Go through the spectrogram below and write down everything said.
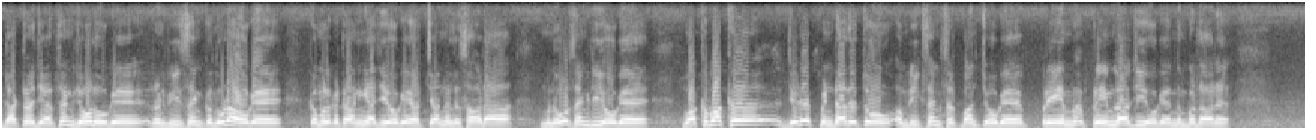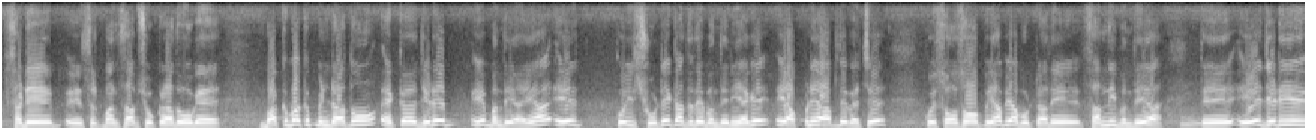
ਡਾਕਟਰ ਜੈਪ ਸਿੰਘ ਜੋਲ ਹੋ ਗਏ, ਰਣਵੀਰ ਸਿੰਘ ਕੰਦੋਲਾ ਹੋ ਗਏ, ਕਮਲ ਕਟਾਨੀਆ ਜੀ ਹੋ ਗਏ ਹਰਚੰਨ ਲਸਾੜਾ, ਮਨੋਹਰ ਸਿੰਘ ਜੀ ਹੋ ਗਏ। ਵੱਖ-ਵੱਖ ਜਿਹੜੇ ਪਿੰਡਾਂ ਦੇ ਤੋਂ ਅਮਰੀਕ ਸਿੰਘ ਸਰਪੰਚ ਹੋ ਗਏ, ਪ੍ਰੇਮ ਪ੍ਰੇਮ ਲਾਲ ਜੀ ਹੋ ਗਏ, ਨੰਬਰਦਾਰ ਸਾਡੇ ਸਰਪੰਚ ਸਾਹਿਬ ਸ਼ੋਕਰਾਂ ਤੋਂ ਹੋ ਗਏ। ਵੱਖ-ਵੱਖ ਪਿੰਡਾਂ ਤੋਂ ਇੱਕ ਜਿਹੜੇ ਇਹ ਬੰਦੇ ਆਏ ਆ, ਇਹ ਕੋਈ ਛੋਟੇ ਕੱਦ ਦੇ ਬੰਦੇ ਨਹੀਂ ਹੈਗੇ, ਇਹ ਆਪਣੇ ਆਪ ਦੇ ਵਿੱਚ ਕੋਈ 100 100 50 50 ਵੋਟਾਂ ਦੇ ਸਾਹਮਣੇ ਬੰਦੇ ਆ। ਤੇ ਇਹ ਜਿਹੜੀ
